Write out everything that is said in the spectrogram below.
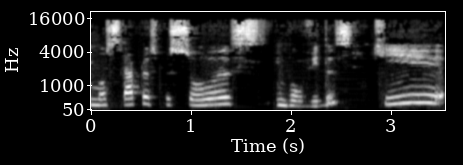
mostrar para as pessoas envolvidas que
